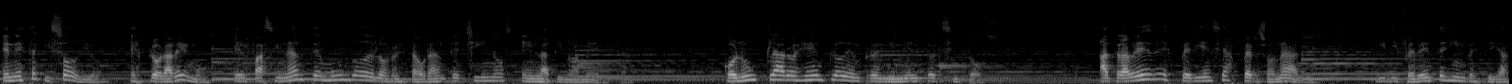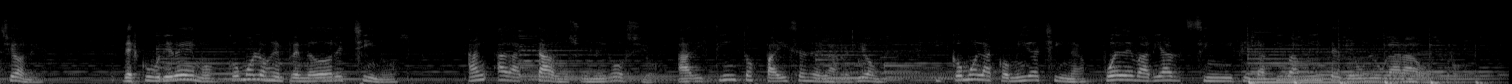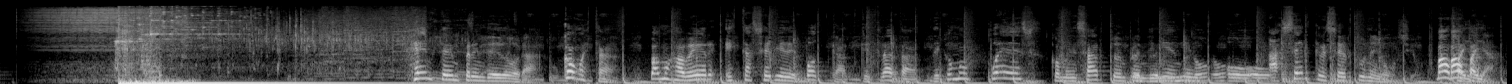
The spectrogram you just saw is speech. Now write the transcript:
En este episodio exploraremos el fascinante mundo de los restaurantes chinos en Latinoamérica, con un claro ejemplo de emprendimiento exitoso. A través de experiencias personales y diferentes investigaciones, descubriremos cómo los emprendedores chinos han adaptado su negocio a distintos países de la región y cómo la comida china puede variar significativamente de un lugar a otro. Gente emprendedora, ¿cómo están? Vamos a ver esta serie de podcast que trata de cómo puedes comenzar tu emprendimiento o hacer crecer tu negocio. Vamos, para allá.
